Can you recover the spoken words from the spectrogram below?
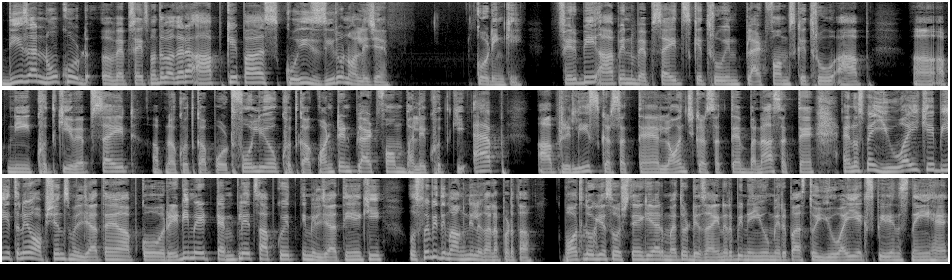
these are no code websites मतलब अगर आपके पास कोई ज़ीरो नॉलेज है कोडिंग की, फिर भी आप इन वेबसाइट्स के थ्रू इन प्लेटफॉर्म्स के थ्रू आप अपनी खुद की वेबसाइट अपना खुद का पोर्टफोलियो खुद का कंटेंट प्लेटफॉर्म भले खुद की ऐप आप रिलीज़ कर सकते हैं लॉन्च कर सकते हैं, बना सकते हैं एंड उसमें यूआई के भी इतने ऑप्शन मिल जाते हैं आपको रेडीमेड टेम्पलेट्स आपको इतनी मिल जाती हैं कि उसमें भी दिमाग नहीं लगाना पड़ता। बहुत लोग ये सोचते हैं कि यार मैं तो डिज़ाइनर भी नहीं हूँ, मेरे पास तो यू एक्सपीरियंस नहीं है।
